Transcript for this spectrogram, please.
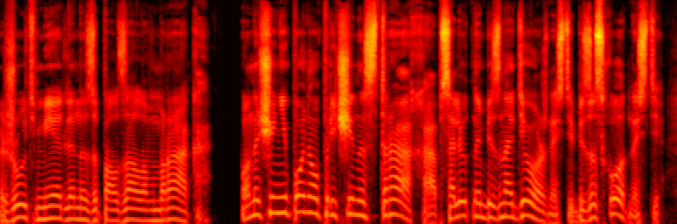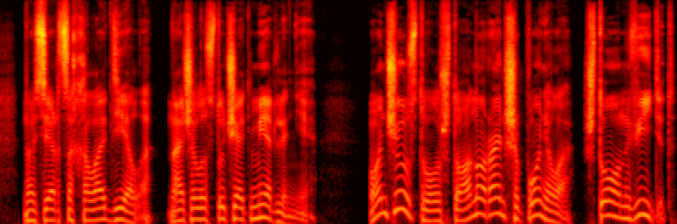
Жуть медленно заползала в мрака. Он еще не понял причины страха, абсолютной безнадежности, безысходности, но сердце холодело, начало стучать медленнее. Он чувствовал, что оно раньше поняло, что он видит,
